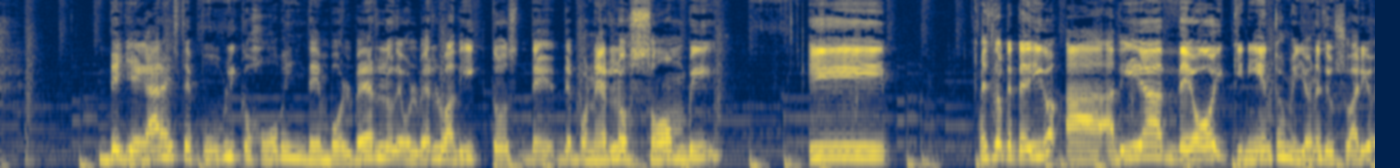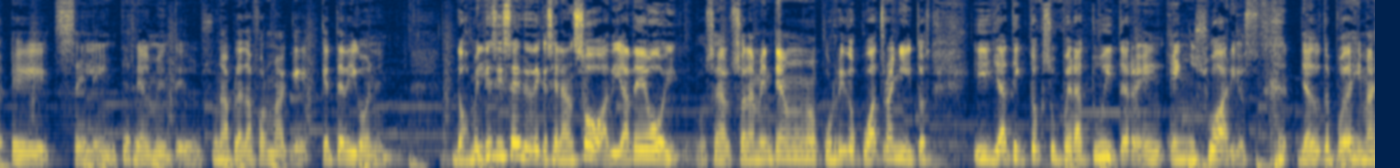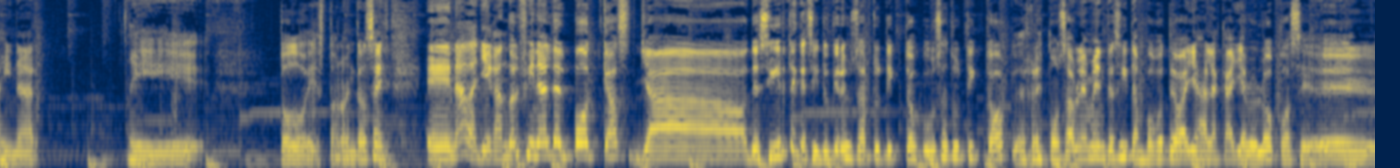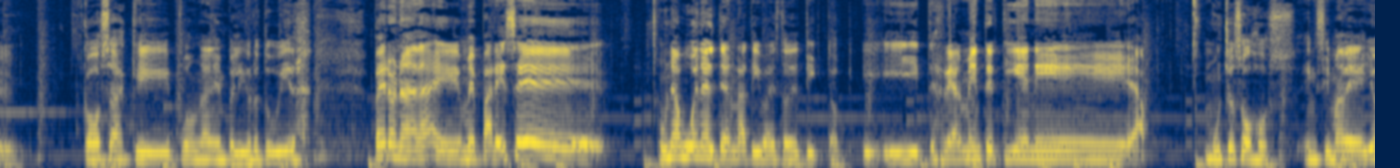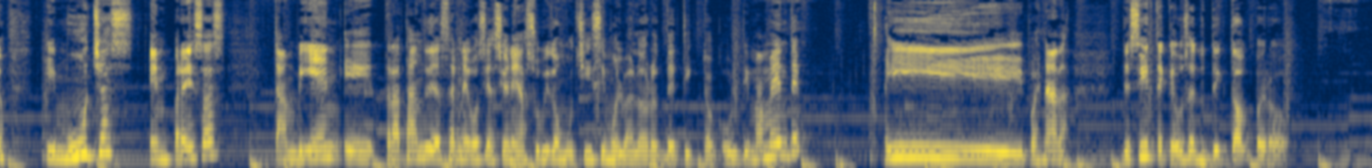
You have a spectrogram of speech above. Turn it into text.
de llegar a este público joven, de envolverlo, de volverlo adictos, de, de ponerlo zombie. Y es lo que te digo, a, día de hoy 500 millones de usuarios, excelente realmente. Es una plataforma que, ¿qué te digo? En 2016, desde que se lanzó a día de hoy, o sea, solamente han ocurrido cuatro añitos y ya TikTok supera Twitter en, usuarios. ya tú te puedes imaginar. Eh, todo esto, ¿no? Entonces, eh, nada, llegando al final del podcast, ya decirte que si tú quieres usar tu TikTok, usa tu TikTok responsablemente, sí, tampoco te vayas a la calle a lo loco a hacer cosas que pongan en peligro tu vida. Pero nada, eh, me parece una buena alternativa esto de TikTok y, y realmente tiene muchos ojos encima de ello y muchas empresas también eh, tratando de hacer negociaciones. Ha subido muchísimo el valor de TikTok últimamente. Y pues nada, decirte que uses tu TikTok, pero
